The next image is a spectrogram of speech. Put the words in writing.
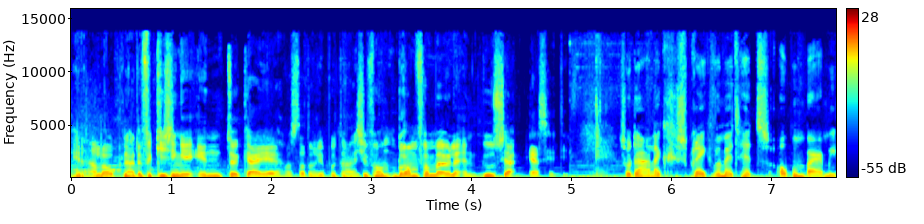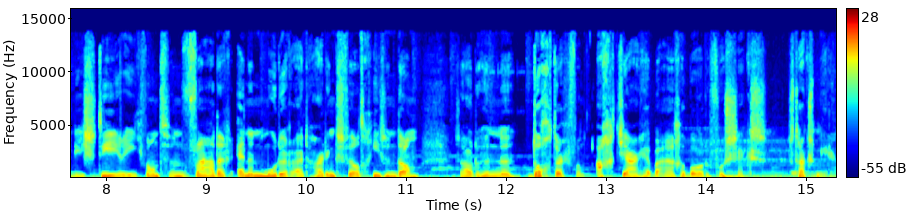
In aanloop naar de verkiezingen in Turkije was dat een reportage van Bram van Meulen en Gulsa Erseti. Zo dadelijk spreken we met het Openbaar Ministerie. Want een vader en een moeder uit Hardingsveld-Giezendam... zouden hun uh, dochter van acht jaar hebben aangeboden voor seks. Straks meer.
